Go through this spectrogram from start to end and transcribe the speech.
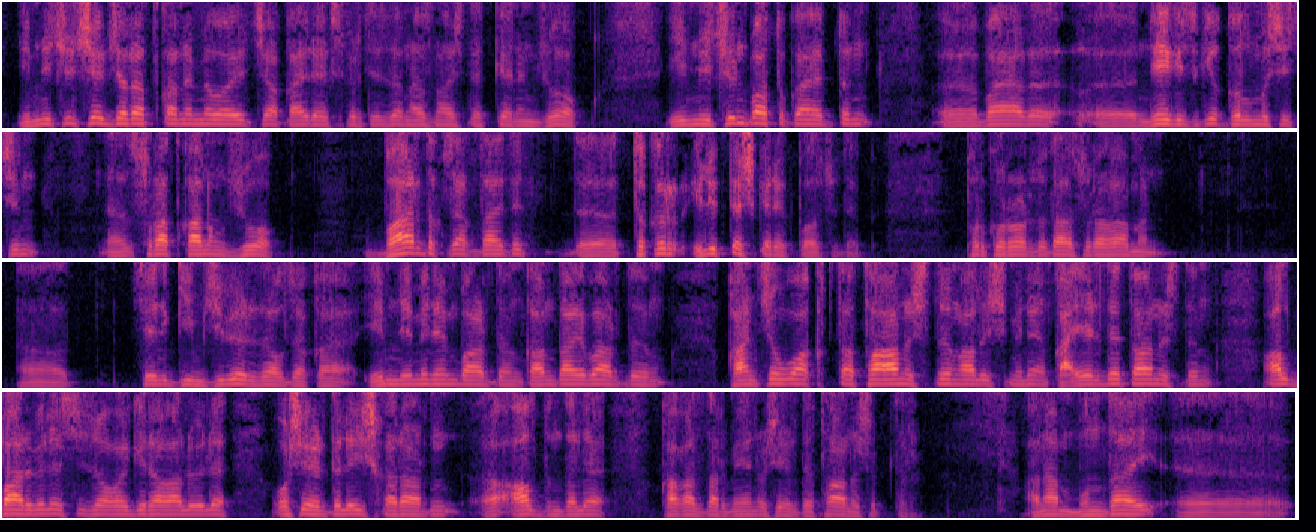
Эмне үчүн шек жараткан эме боюнча кайра экспертиза назначить эткениң жок? Эмне үчүн батукаевдин э, баягы э, негизги кылмыш үчүн э, суратканың жок. Баардык жагдайды тыкыр иликтеш керек болчу деп. Прокурорду дагы сураганмын. Сени ким жиберди ал жака? Эмне менен бардың? Кандай бардың? Канча убакытта тааныштың ал иш менен? Каерде тааныштың? Ал барып эле сизого кире калып эле ошол жерде эле иш караардын алдында эле кагаздар менен ошол жерде таанышыптыр. Анан мындай э,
